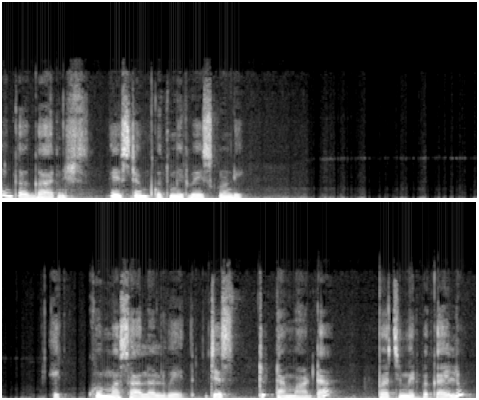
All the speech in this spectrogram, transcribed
ఇంకా గార్నిష్ ఇష్టం కొత్తిమీర వేసుకోండి. ఎక్కువ మసాలాలు వేయద్దు. జస్ట్ టమాటా పచ్చిమిరపకాయలు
